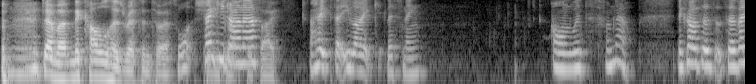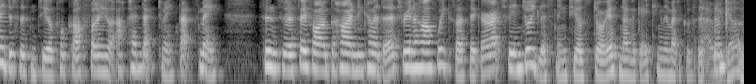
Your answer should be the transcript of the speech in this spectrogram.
Mm. Gemma, Nicole has written to us. What she Thank you, got Donna. to say? I hope that you like listening. Onwards from now. Nicole says, So I've only just listened to your podcast following your appendectomy. That's me. Since we're so far behind in Canada, three and a half weeks, I figure, I actually enjoyed listening to your story of navigating the medical system. There we go.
